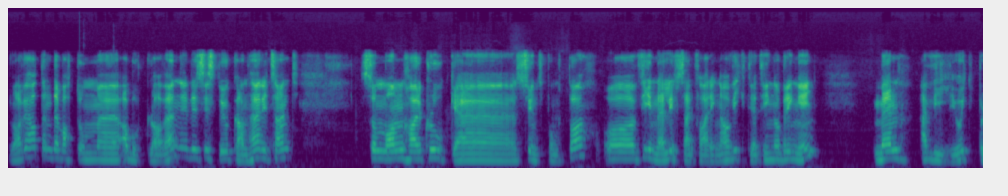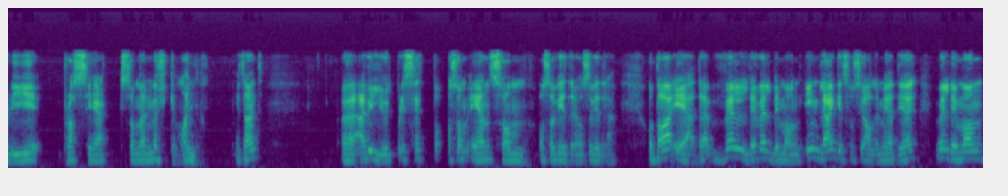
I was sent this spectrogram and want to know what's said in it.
nå har vi hatt en debatt om uh, abortloven i de siste ukene her, ikke sant? Som mange har kloke synspunkt på, og fine livserfaringer og viktige ting å bringe inn. Men jeg vil jo ikke bli plassert som en mørkemann. ikke sant? Eh, jeg vil jo ikke bli sett på som en som osv. Og da er det veldig veldig mange innlegg i sosiale medier, veldig mange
